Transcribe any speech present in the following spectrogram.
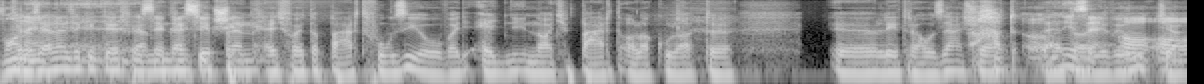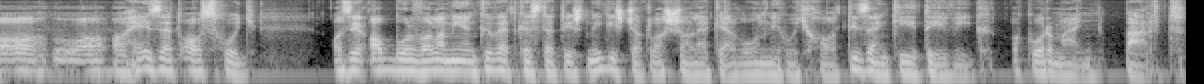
van Tehát az ellenzéki térfél mindenképpen egyfajta pártfúzió, vagy egy nagy párt alakulat létrehozása hát, nézze, a, a, a, a, a helyzet az, hogy azért abból valamilyen következtetést mégiscsak lassan le kell vonni, hogy ha 12 évig a kormánypárt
